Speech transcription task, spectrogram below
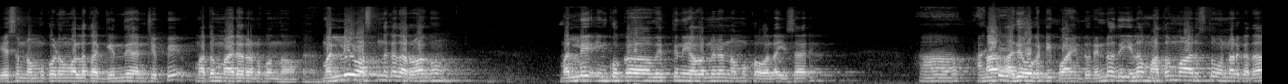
యేసుని నమ్ముకోవడం వల్ల తగ్గింది అని చెప్పి మతం మారారు అనుకుందాం. మళ్ళీ వస్తుంది కదా రోగం. మళ్ళీ ఇంకొక వ్యక్తిని ఎవరినైనా నమ్ముకోవాలా ఈసారి? అది ఒకటి పాయింట్. రెండోది ఇలా మతం మారుస్తూ ఉన్నారు కదా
